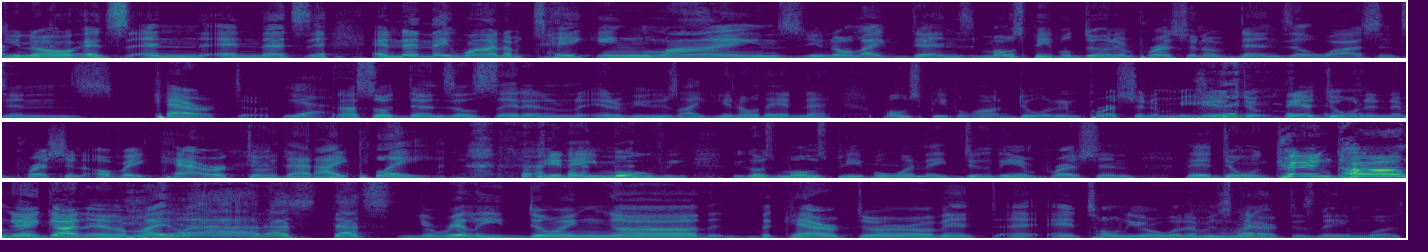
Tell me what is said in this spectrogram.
You know, it's and and that's and then they wind up taking lines. You know, like Denzel. Most people do an impression of Denzel Washington's character. Yes. And I saw Denzel say that in an interview. He was like, you know, they're not. Most people aren't doing an impression of me. They're, do, they're doing an impression of a character that I played in a movie. Because most people, when they do the impression, they're doing King Kong. Ain't got. And I'm like, well, that's that's you're really doing uh, the, the character of Ant- Antonio or whatever his character's name was.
